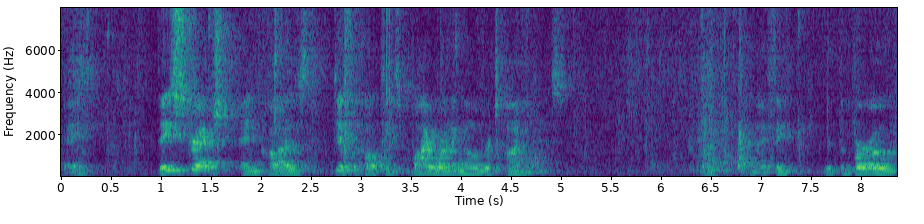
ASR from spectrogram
Okay? They stretched and caused difficulties by running over time-wise. And I think that the borough,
